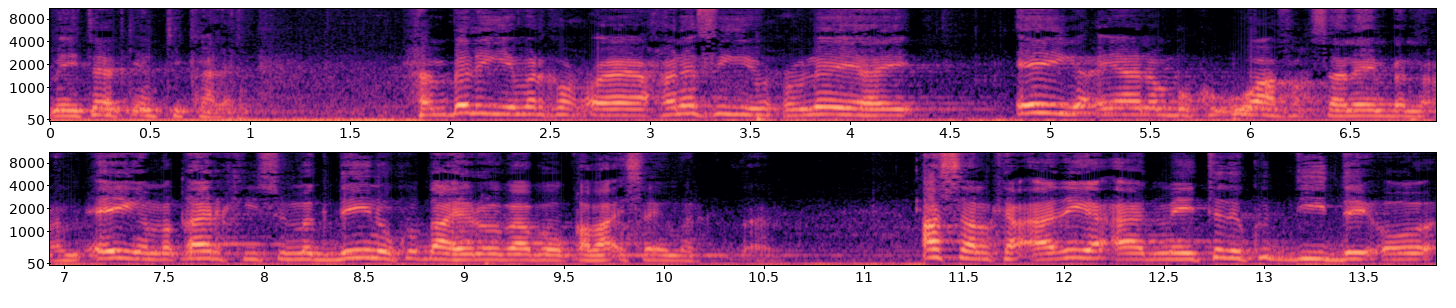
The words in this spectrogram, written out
meytaadka inti kale. Xambeligii marka xanafigii wuxuu leeyahay eyga ayaananba kugu waafaqsanaynba nacam. Eyga maqaarkiisu magdaynu ku daahiroobaabuu qabaa isaga marka asalka adiga aada meytada ku diiday oo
